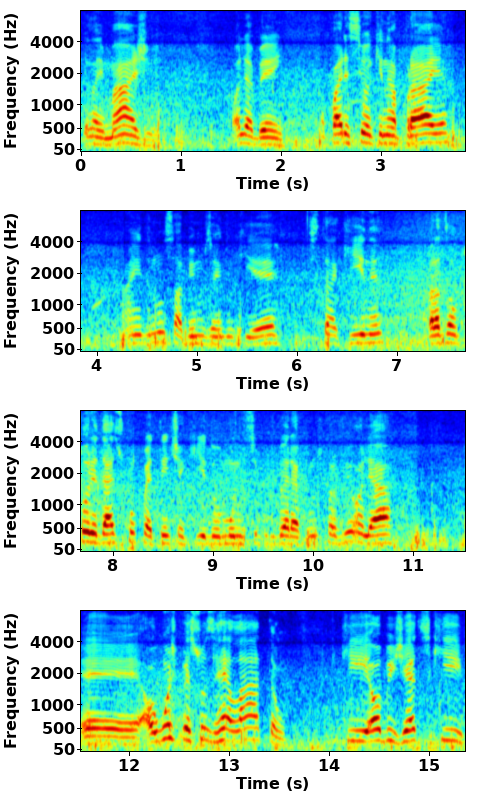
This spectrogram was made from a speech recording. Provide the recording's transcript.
pela imagem. Olha bem, apareceu aqui na praia, ainda não sabemos ainda o que é. Está aqui, né, para as autoridades competentes aqui do município de Veracruz para vir olhar. É, algumas pessoas relatam que objetos que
